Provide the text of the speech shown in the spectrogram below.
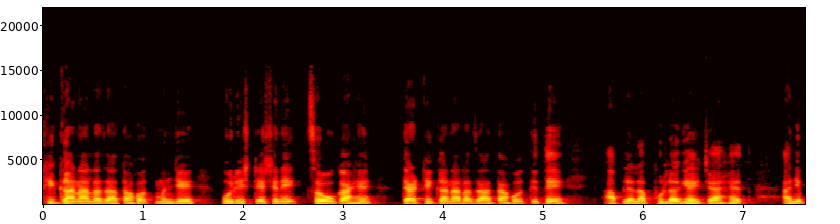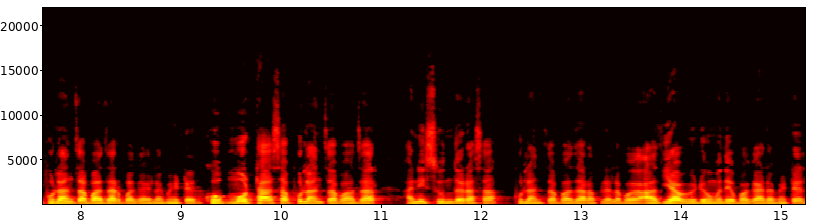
ठिकाणाला जात आहोत. म्हणजे पोलीस स्टेशन एक चौक आहे. त्या ठिकाणाला जात आहोत. तिथे आपल्याला फुलं घ्यायची आहेत आणि फुलांचा बाजार बघायला भेटेल. खूप मोठा असा फुलांचा बाजार आणि सुंदर असा फुलांचा बाजार आपल्याला बघा आज या व्हिडिओमध्ये बघायला भेटेल.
